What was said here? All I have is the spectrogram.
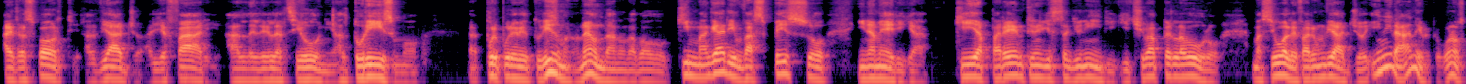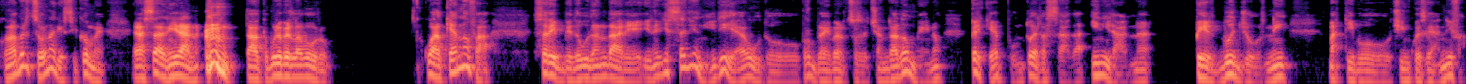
ai trasporti, al viaggio, agli affari, alle relazioni, al turismo. Eh, pure, pure il turismo non è un danno da poco. Chi magari va spesso in America, chi ha parenti negli Stati Uniti, chi ci va per lavoro, ma si vuole fare un viaggio in Iran, io conosco una persona che siccome era stata in Iran, l'altro pure per lavoro, qualche anno fa, sarebbe dovuta andare negli Stati Uniti e ha avuto problemi, non so se ci è andato o meno, perché appunto era stata in Iran per due giorni, ma tipo 5-6 anni fa.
